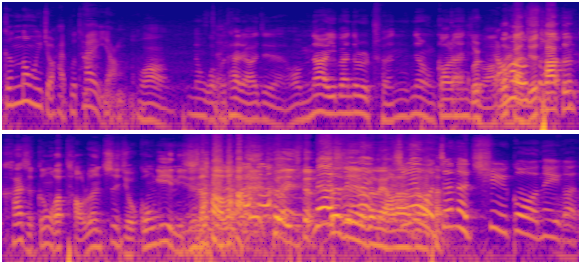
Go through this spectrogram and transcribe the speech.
跟糯米酒还不太一样的。哇，那我不太了解，我们那儿一般都是纯那种高粱不是，酒啊我感觉他跟开始跟我讨论制酒工艺，你知道吧？没有，这是因为就有的聊了是因为我真的去过那个哦，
